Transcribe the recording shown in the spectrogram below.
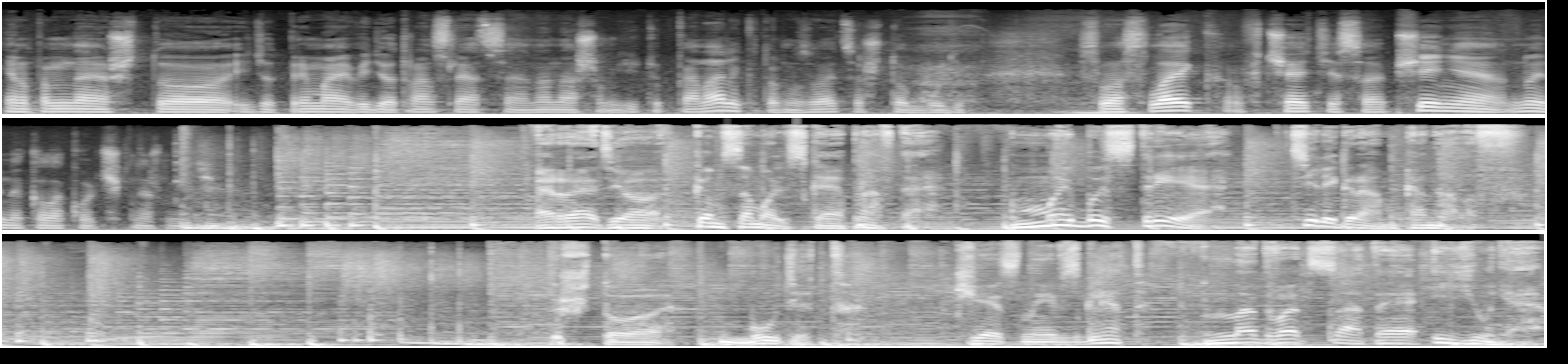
Я напоминаю, что идет прямая видеотрансляция на нашем YouTube-канале, который называется «Что будет?». С вас лайк, в чате сообщения, ну и на колокольчик нажмите. Радио «Комсомольская правда». Мы быстрее телеграм-каналов. Что будет? Честный взгляд на 20 июня.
